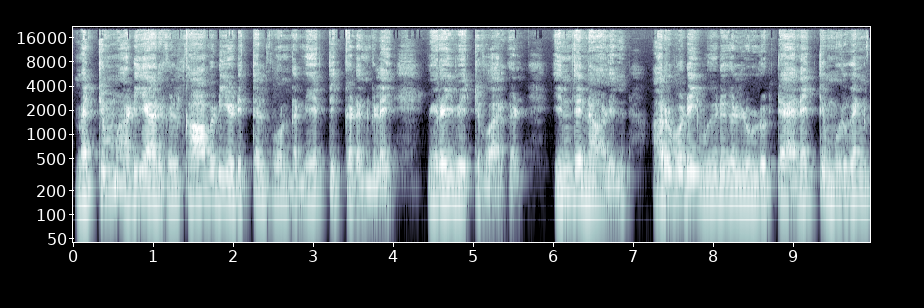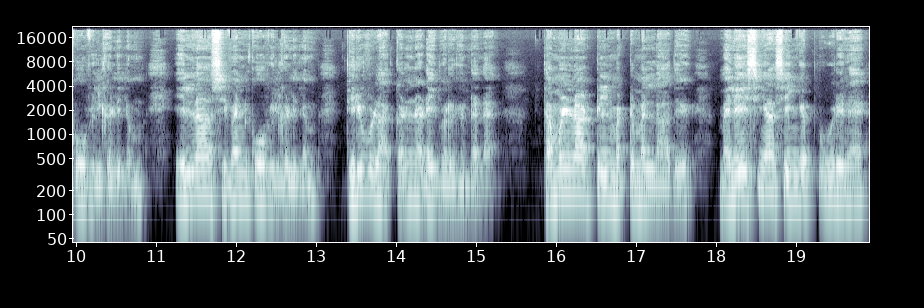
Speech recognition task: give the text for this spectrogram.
மற்றும் அடியார்கள் காவடி எடுத்தல் போன்ற நேர்த்திக் கடன்களை நிறைவேற்றுவார்கள். இந்த நாளில் அறுவடை வீடுகள் உள்ளிட்ட அனைத்து முருகன் கோவில்களிலும் எல்லா சிவன் கோவில்களிலும் திருவிழாக்கள் நடைபெறுகின்றன. தமிழ்நாட்டில் மட்டுமல்லாது மலேசியா சிங்கப்பூர் என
